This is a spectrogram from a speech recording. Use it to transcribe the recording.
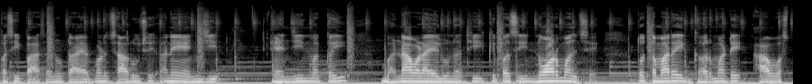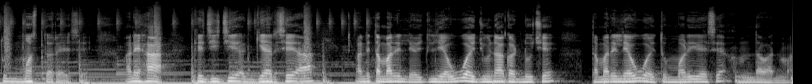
પછી પાછળનું ટાયર પણ સારું છે અને એન્જિન એન્જિનમાં કંઈ બનાવડાયેલું નથી કે પછી નોર્મલ છે, તો તમારા ઘર માટે આ વસ્તુ મસ્ત રહેશે. અને હા, કે જીજે અગિયાર છે આ, અને તમારે લેવું હોય જુનાગઢનું છે તમારે લેવું હોય તો મળી રહેશે અમદાવાદમાં.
